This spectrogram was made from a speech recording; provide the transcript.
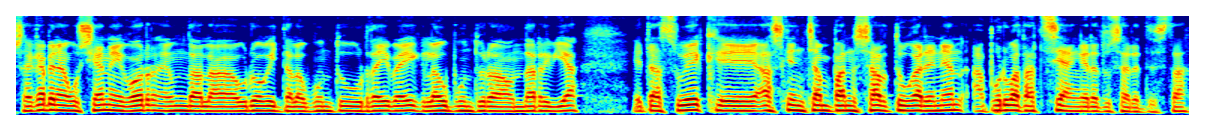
Zaikapen agusian, Igor, egun da laurogeita lau puntu urdai baik, lau puntura ondarribia, eta zuek e, azken txampan sartu garenean, apur bat atzean geratu zaret, ezta?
